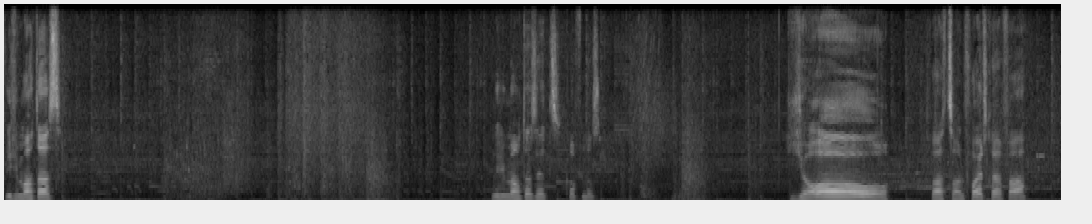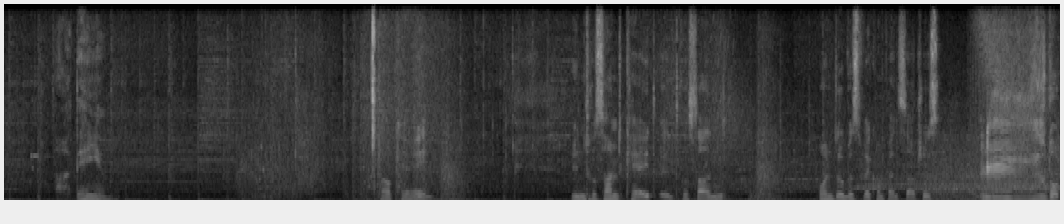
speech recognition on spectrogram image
Wie viel macht das? Wie viel macht das jetzt? Kostenlos? Jo! Das war zwar ein Volltreffer. Ah, damn. Okay. Interessant, Kate. Interessant. Und du bist weg vom Fenster. Tschüss. Tot.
